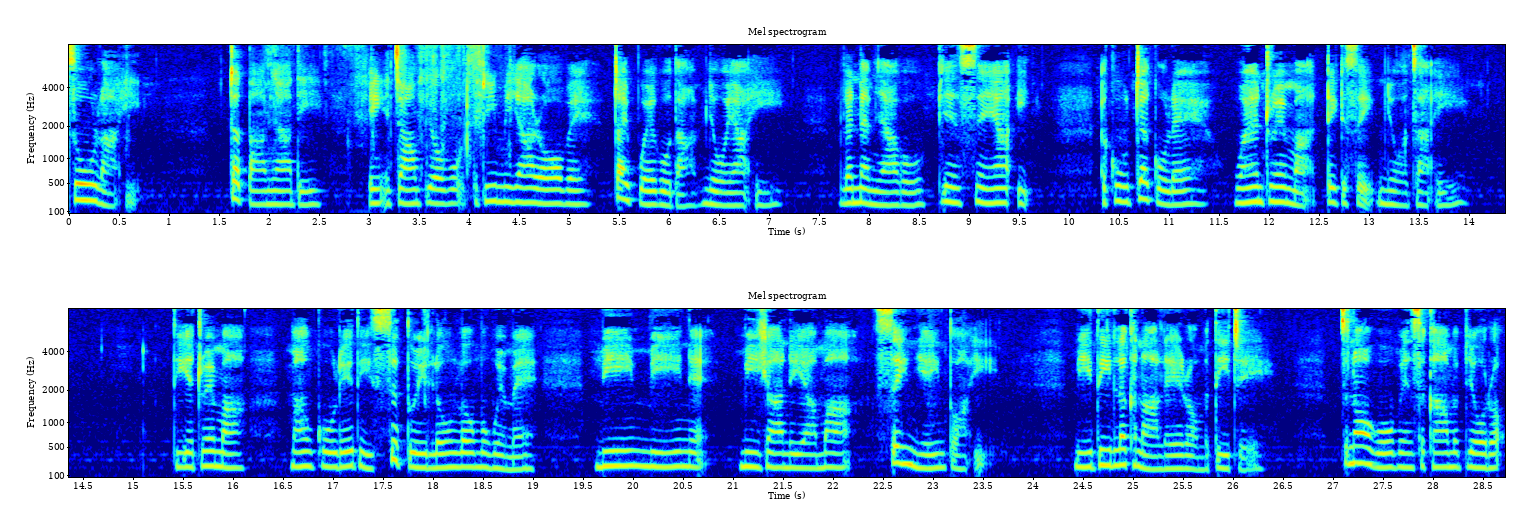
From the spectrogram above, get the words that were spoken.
စိုးလာ၏တက်သားများသည် အိမ်အကြောင်းပြောဖို့တတိမရတော့ပဲတိုက်ပွဲကိုသာမျှော်ရ၏လက်နက်များကို ပြင်ဆင်ရ၏အကူတက်ကိုလည်းဝမ်းတွင်းမှတိတ်တဆိတ်မျှော်ကြ၏ဒီအတွင်းမှာမောင်ကိုလေးသည်စစ်သွေးလုံးလုံးမဝင်ပဲမီးမီးနဲ့မိကနေရာမှစိတ်ငြိမ်းသွား၏မိသည့်လက္ခဏာလဲတော့မသိကြကျွန်တော်ကိုပင်စကားမပြောတော့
